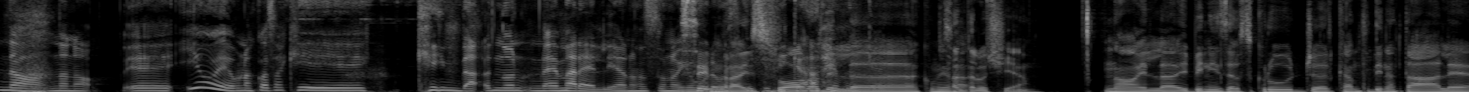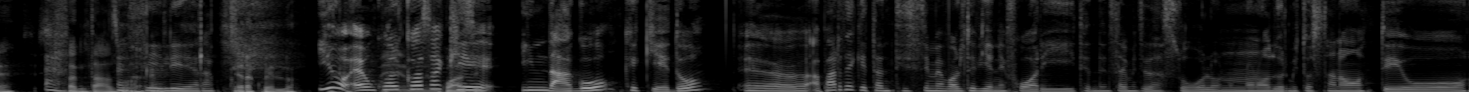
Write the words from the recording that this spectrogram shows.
no, no, no. Eh, io è una cosa che, che inda- non è Marelli, eh, non sono io. Sembra il suono del... perché- Come era? Santa Lucia. No, il Ebenezer Scrooge, il canto di Natale, Eh, il fantasma. Eh sì, lì era. Era quello. Io è un qualcosa quasi. che indago, che chiedo, eh, a parte che tantissime volte viene fuori tendenzialmente da solo, non, non ho dormito stanotte o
